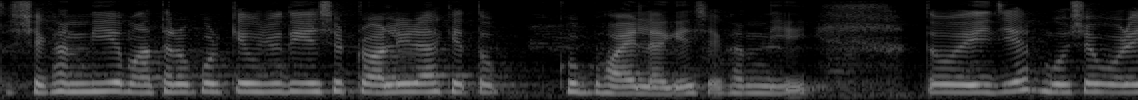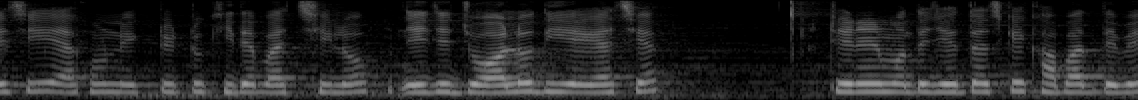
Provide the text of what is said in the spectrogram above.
তো সেখান দিয়ে মাথার উপর কেউ যদি এসে ট্রলি রাখে তো খুব ভয় লাগে সেখান দিয়েই। তো এই যে বসে পড়েছি, এখন একটু একটু খিদে পাচ্ছিল। এই যে জলও দিয়ে গেছে। ট্রেনের মধ্যে যেহেতু আজকে খাবার দেবে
